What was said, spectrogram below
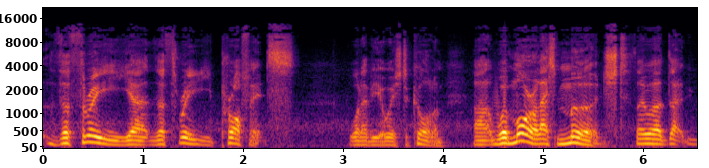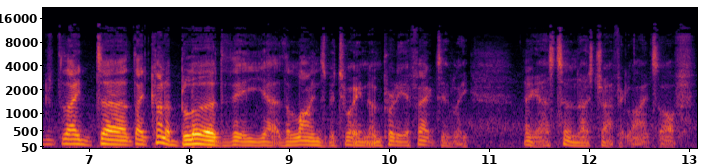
the three uh, the three prophets whatever you wish to call them, uh, were more or less merged. They were they'd uh, they'd kind of blurred the uh, the lines between them pretty effectively. There you go. Let's turn those traffic lights off.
